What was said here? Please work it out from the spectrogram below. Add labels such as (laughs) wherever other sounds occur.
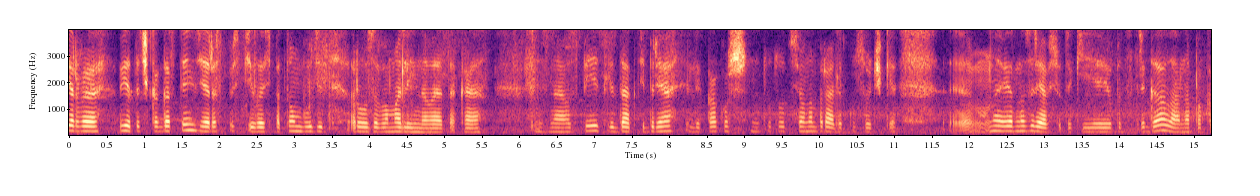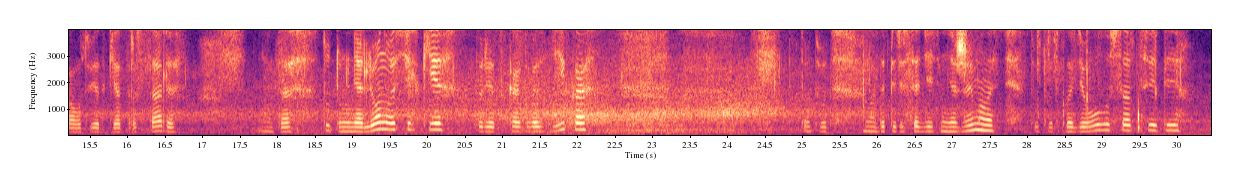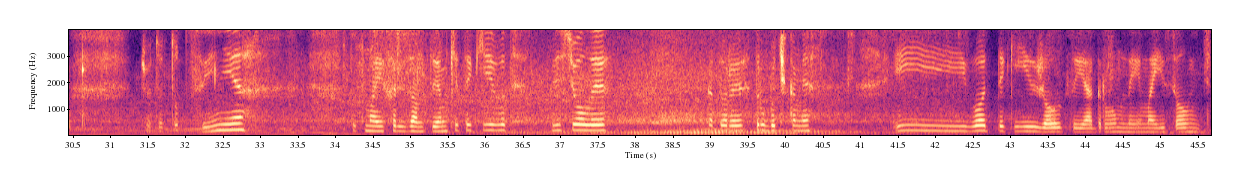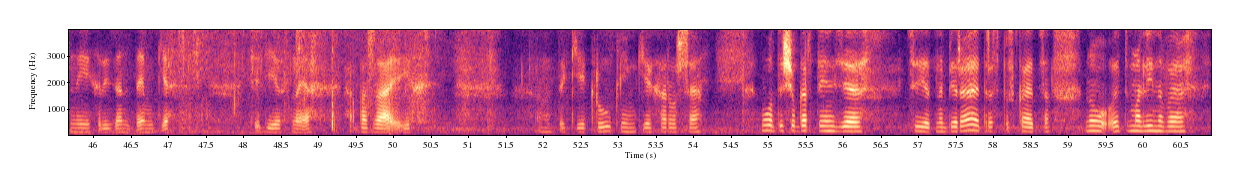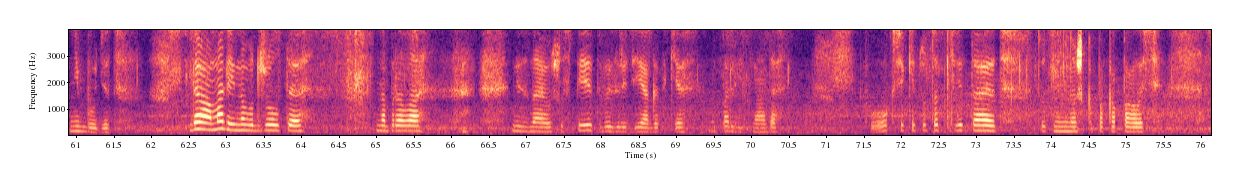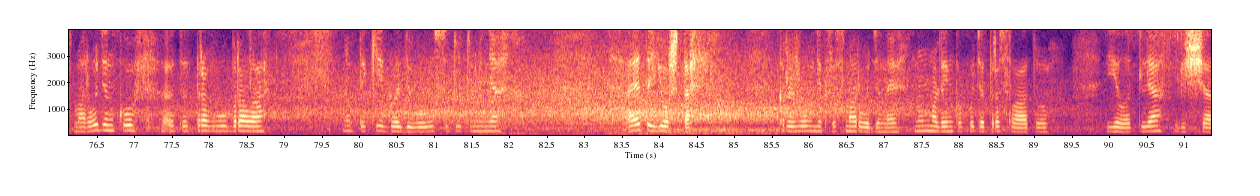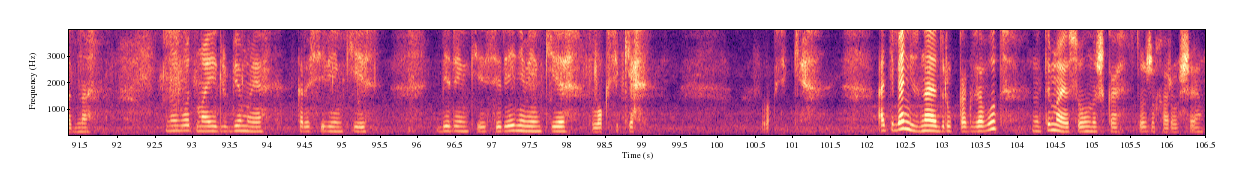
первая веточка гортензии распустилась, потом будет розово-малиновая такая. Не знаю, успеет ли до октября или как уж. Ну, тут вот все набрали кусочки. Эм, Наверное, зря все-таки я ее подстригала. Она пока вот ветки отрастали. Это, тут у меня лен васильки, турецкая гвоздика. Тут вот надо пересадить мне жимолость. Тут вот гладиолусы отцветли. Что-то тут циния. Тут мои хризантемки такие вот веселые, которые трубочками. И вот такие желтые, огромные мои солнечные хризантемки. Чудесные. Обожаю их. Вот такие крупненькие, хорошие. Вот еще гортензия цвет набирает, распускается. Но это малиновая не будет. Да, малина вот желтая набрала. (laughs) Не знаю, уж успеет вызреть ягодки. Но полить надо. Флоксики тут отцветают. Тут немножко покопалась смородинку. Эту траву убрала. Вот такие гладиолусы тут у меня. А это ёшта. Крыжовник со смородиной. Ну, маленько хоть отросла, а то ела тля бесщадно. Ну вот мои любимые красивенькие, беленькие, сиреневенькие флоксики. Флоксики. А тебя не знаю, друг, как зовут, но ты мое солнышко, тоже хорошее.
